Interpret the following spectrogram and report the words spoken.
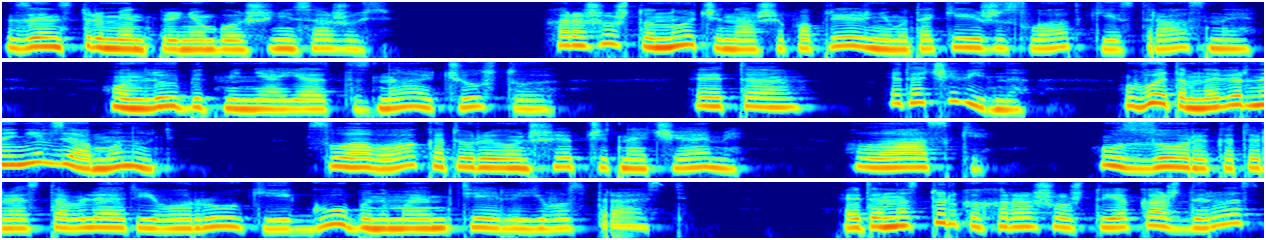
за инструмент при нем больше не сажусь. Хорошо, что ночи наши по-прежнему такие же сладкие и страстные. Он любит меня, я это знаю, чувствую. Это... это очевидно. В этом, наверное, нельзя обмануть. Слова, которые он шепчет ночами, ласки, узоры, которые оставляют его руки и губы на моем теле, его страсть. Это настолько хорошо, что я каждый раз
